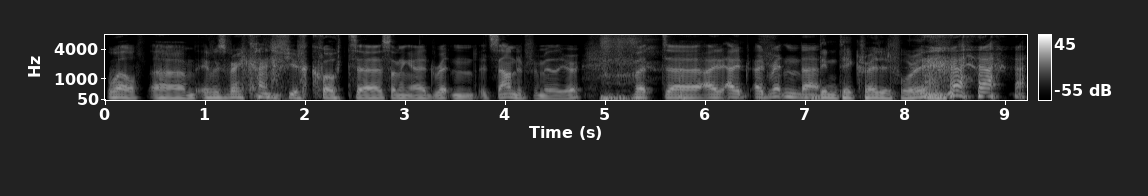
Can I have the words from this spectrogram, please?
Well, um, it was very kind of you to quote uh, something I had written. It sounded familiar, but uh, I, I'd, I'd written that. Didn't take credit for it.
